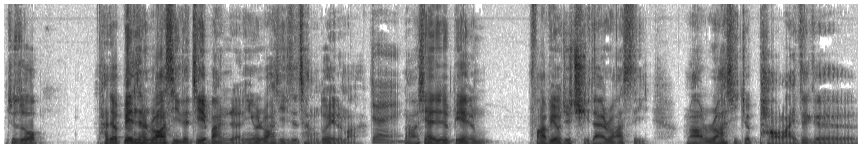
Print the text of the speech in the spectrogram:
就是说他就变成 Rossi 的接班人，因为 Rossi 是长队的嘛，对。然后现在就变成 Fabio 去取代 Rossi，然后 Rossi 就跑来这个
